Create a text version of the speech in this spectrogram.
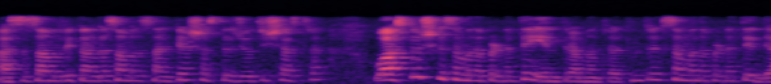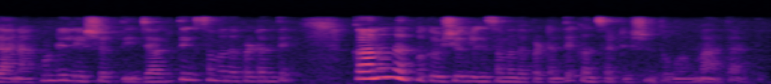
ಹಸ್ತ ಸಾಮುದ್ರಿಕ ಅಂಗಸಂಬಂಧ ಸಂಖ್ಯಾಶಾಸ್ತ್ರ ಜ್ಯೋತಿಷಾಸ್ತ್ರ ವಾಸ್ತುಶಿಗೆ ಸಂಬಂಧಪಟ್ಟಂತೆ, ಯಂತ್ರ, ಮಂತ್ರ, ತಂತ್ರಕ್ಕೆ ಸಂಬಂಧಪಟ್ಟಂತೆ, ಧ್ಯಾನ, ಕುಂಡಲಿ, ಶಕ್ತಿ, ಜಾಗೃತಿಗೆ ಸಂಬಂಧಪಟ್ಟಂತೆ, ಕಾನೂನಾತ್ಮಕ ವಿಷಯಗಳಿಗೆ ಸಂಬಂಧಪಟ್ಟಂತೆ ಕನ್ಸಲ್ಟೇಷನ್ ತೊಗೊಂಡು ಮಾತಾಡ್ಬೋದು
